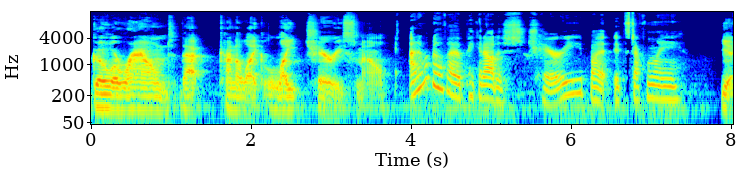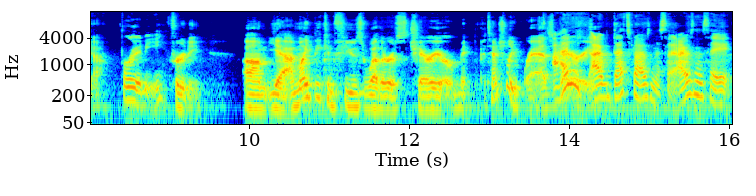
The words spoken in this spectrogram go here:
go around that kind of like light cherry smell. I don't know if I would pick it out as cherry, but it's definitely Yeah, fruity. fruity. Um, yeah, I might be confused whether it's cherry or ma- potentially I, raspberry. was, I that's what I was gonna say. I was gonna say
